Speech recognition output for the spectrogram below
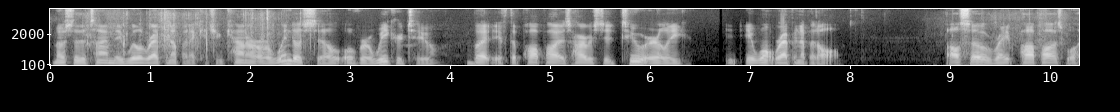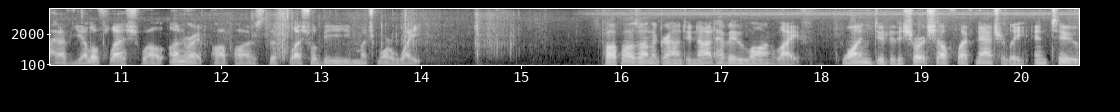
Most of the time, they will ripen up on a kitchen counter or a windowsill over a week or two, but if the pawpaw is harvested too early, it won't ripen up at all. Also, ripe pawpaws will have yellow flesh, while unripe pawpaws, the flesh will be much more white. Pawpaws on the ground do not have a long life. One, due to the short shelf life naturally, and two,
